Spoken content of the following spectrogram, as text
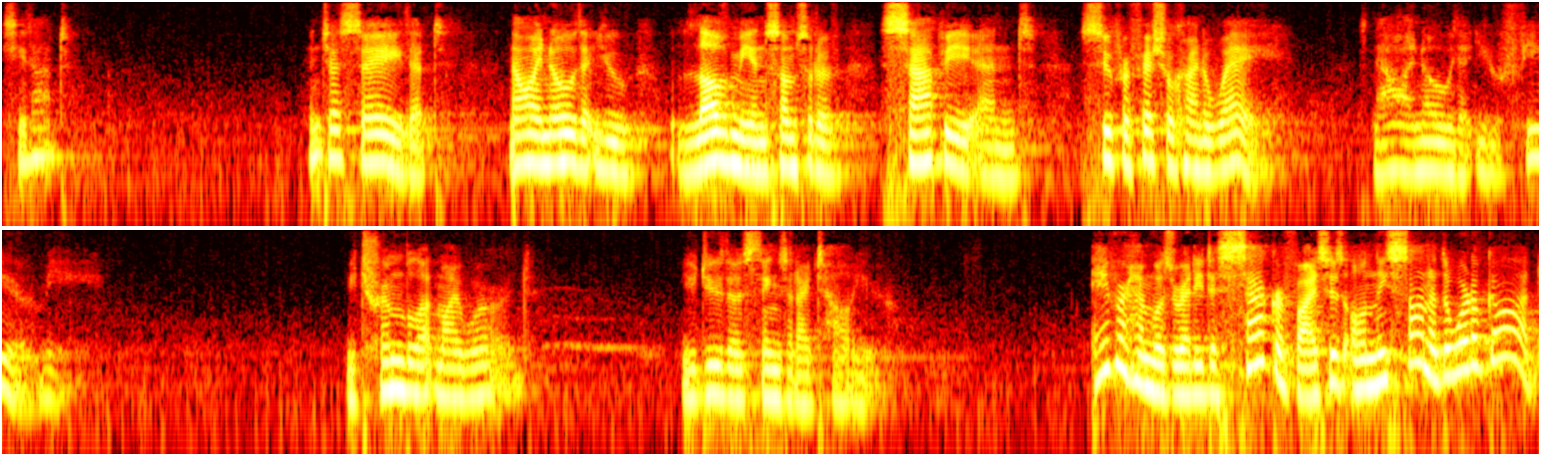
See that? Didn't just say that now I know that you love me in some sort of sappy and superficial kind of way. Now I know that you fear me. You tremble at my word. You do those things that I tell you. Abraham was ready to sacrifice his only son at the word of God.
